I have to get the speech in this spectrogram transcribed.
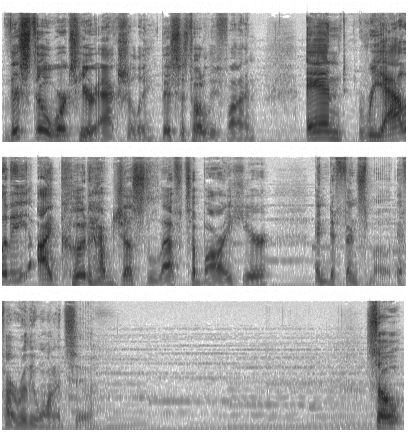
This still works here, actually. This is totally fine. And reality, I could have just left Tabari here in defense mode if I really wanted to. So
